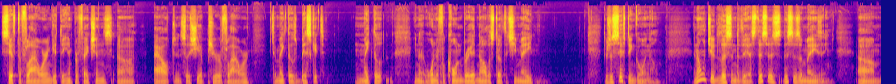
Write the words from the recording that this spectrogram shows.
sift the flour and get the imperfections uh, out, and so she had pure flour to make those biscuits, make those, you know, that wonderful cornbread and all the stuff that she made. There's a sifting going on, and I want you to listen to this. This is this is amazing. Um,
